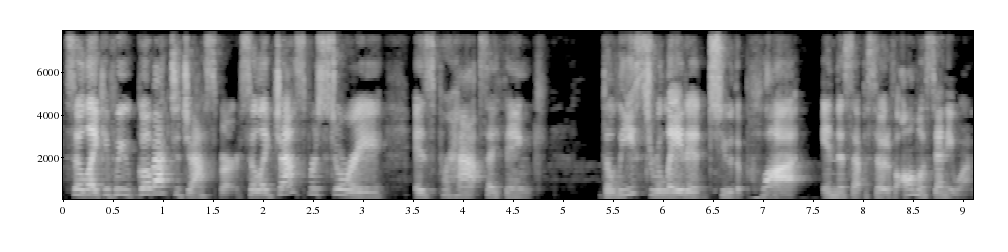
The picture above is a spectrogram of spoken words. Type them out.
So like if we go back to Jasper. So like Jasper's story is perhaps I think the least related to the plot in this episode of almost anyone.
